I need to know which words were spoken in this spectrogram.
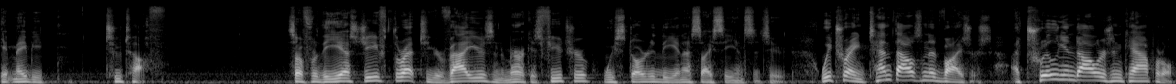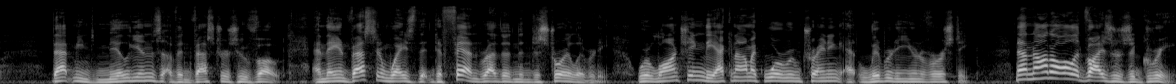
it may be too tough. So, for the ESG threat to your values and America's future, we started the NSIC Institute. We trained 10,000 advisors, a trillion dollars in capital, that means millions of investors who vote. And they invest in ways that defend rather than destroy liberty. We're launching the Economic War Room training at Liberty University. Now, not all advisors agree,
